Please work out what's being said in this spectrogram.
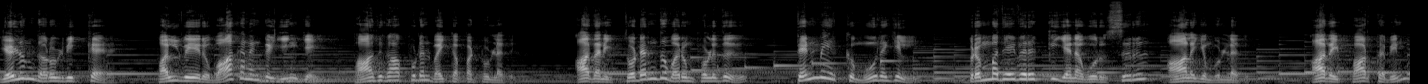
எழுந்தருள்விக்க பல்வேறு வாகனங்கள் இங்கே பாதுகாப்புடன் வைக்கப்பட்டுள்ளது. அதனைத் தொடர்ந்து வரும் பொழுது தென்மேற்கு மூலையில் பிரம்மதேவருக்கு என ஒரு சிறு ஆலயம் உள்ளது. அதை பார்த்தபின்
